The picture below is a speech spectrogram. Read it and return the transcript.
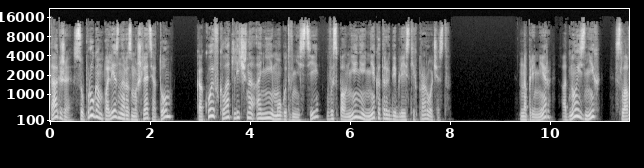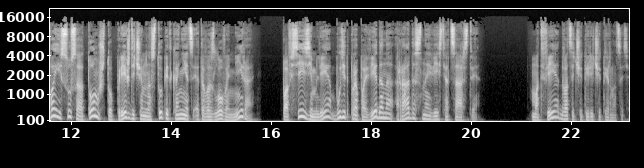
Также супругам полезно размышлять о том, какой вклад лично они могут внести в исполнение некоторых библейских пророчеств. Например, одно из них — слова Иисуса о том, что прежде чем наступит конец этого злого мира — по всей земле будет проповедана радостная весть о Царстве. Матфея 24:14.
